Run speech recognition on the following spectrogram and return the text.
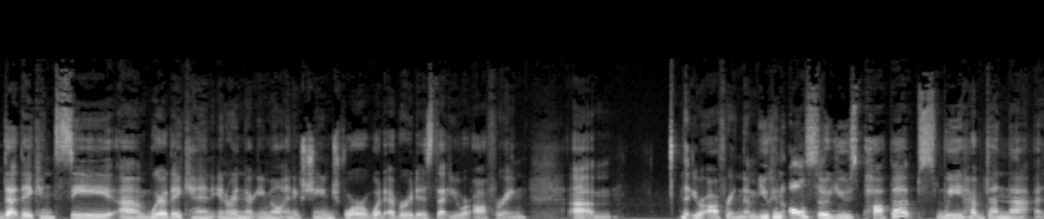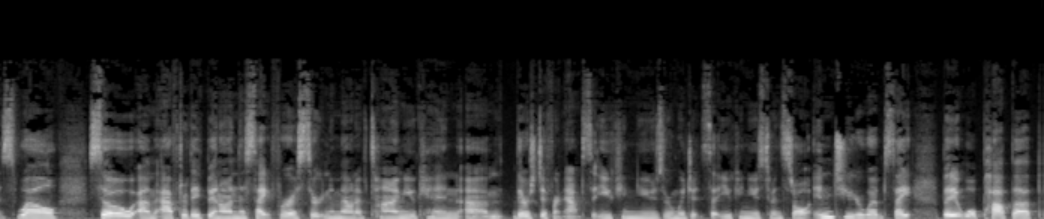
that they can see um, where they can enter in their email in exchange for whatever it is that you are offering. Um, that you're offering them. You can also use pop ups. We have done that as well. So, um, after they've been on the site for a certain amount of time, you can, um, there's different apps that you can use or widgets that you can use to install into your website, but it will pop up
